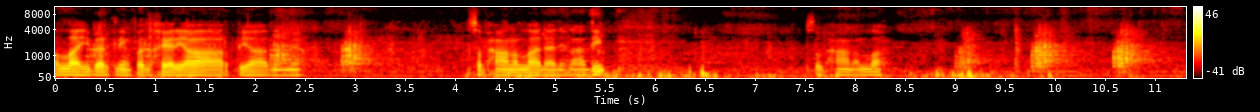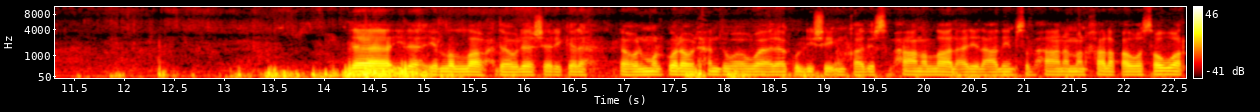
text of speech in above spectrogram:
الله يبارك لهم في الخير يا رب يا عظيم يا سبحان الله العلي العظيم. سبحان الله. لا إله إلا الله وحده لا شريك له. له الملك وله الحمد وهو على كل شيء قادر. سبحان الله العلي العظيم. سبحان من خلق وصور.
